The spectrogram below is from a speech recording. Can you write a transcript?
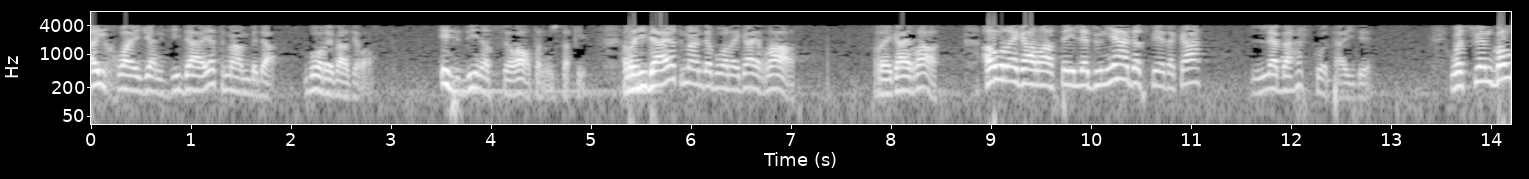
ئەی خوای جان هدایەتمان بدا بۆ ڕێبازی ڕاست. اهدنا الصراط المستقيم هدایەتمان دە بۆ ڕێگای ڕاست. ڕێگای ڕاست. ئەو ڕێگا ڕاستەی لە دنیا دەست پێ دەکا لە بەهشت کۆتایی دێ. وە سوێن بەو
